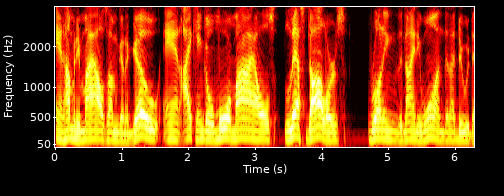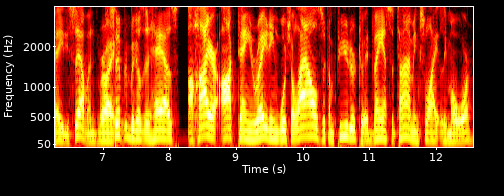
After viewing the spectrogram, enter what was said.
and how many miles I'm going to go. And I can go more miles, less dollars running the 91 than I do with the 87. Right. Simply because it has a higher octane rating, which allows the computer to advance the timing slightly more.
